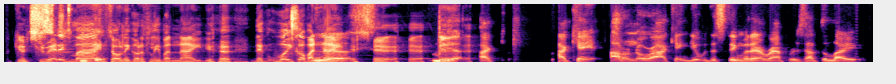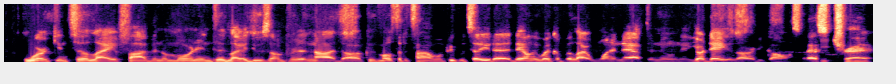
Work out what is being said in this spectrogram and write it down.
Because creative minds only go to sleep at night. they wake up at Yeah. night. Yeah, I I can't. I don't know where I can't get with the stigma that rappers have to like work until like five in the morning to like do something for the nah dog. Cause most of the time when people tell you that they only wake up at like one in the afternoon and your day is already gone. So that's trash.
